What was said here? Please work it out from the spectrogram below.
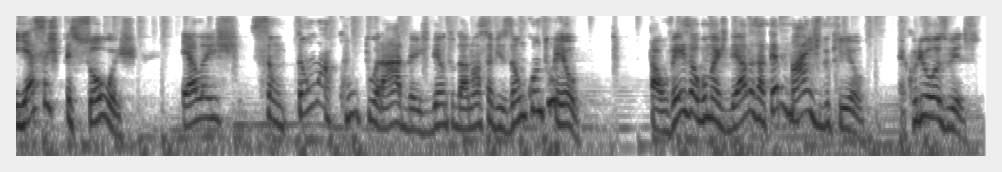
E essas pessoas, elas são tão aculturadas dentro da nossa visão quanto eu. Talvez algumas delas até mais do que eu. É curioso isso.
